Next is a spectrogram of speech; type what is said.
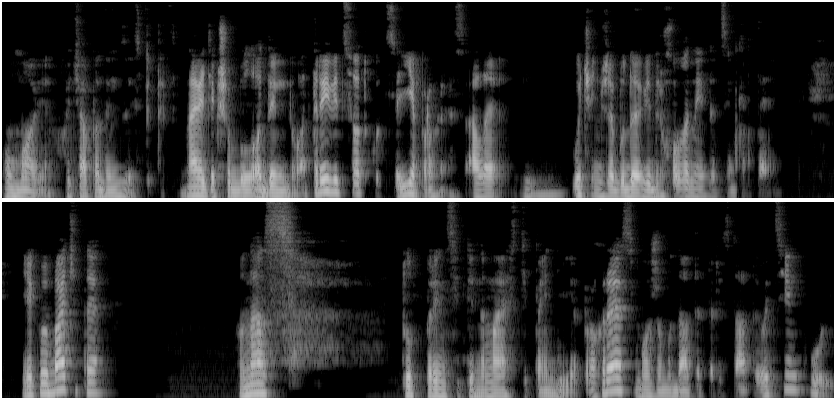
умові, хоча б один з іспитів. Навіть якщо було 1, 2, 3%, це є прогрес, але учень вже буде відрахований за цим критерієм. Як ви бачите, у нас тут, в принципі, немає стипендії прогрес, можемо дати перестати оцінку,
